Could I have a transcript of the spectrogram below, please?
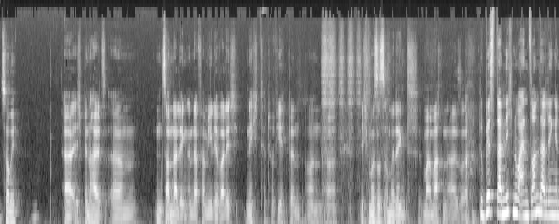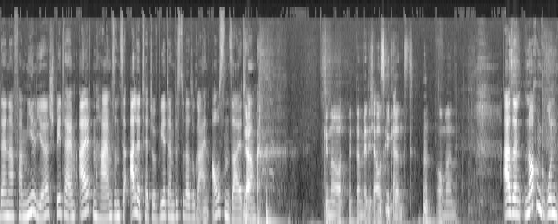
Sorry. Äh, ich bin halt ähm, ein Sonderling in der Familie, weil ich nicht tätowiert bin. Und äh, ich muss es unbedingt mal machen. Also, Du bist dann nicht nur ein Sonderling in deiner Familie. Später im Altenheim sind sie alle tätowiert. Dann bist du da sogar ein Außenseiter. ja. genau. Dann werde ich ausgegrenzt. Oh Mann. Also noch ein Grund,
